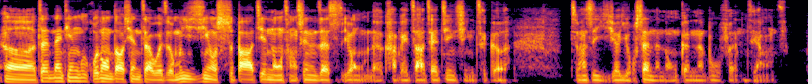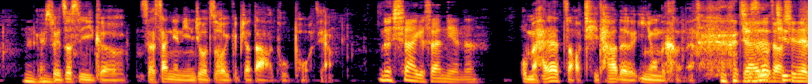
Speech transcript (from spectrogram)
呃，在那天活动到现在为止，我们已经有十八间农场现在在使用我们的咖啡渣，在进行这个，算是比较友善的农耕的部分，这样子。嗯，所以这是一个在三年研究之后一个比较大的突破，这样。那下一个三年呢？我们还在找其他的应用的可能。其实，其实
